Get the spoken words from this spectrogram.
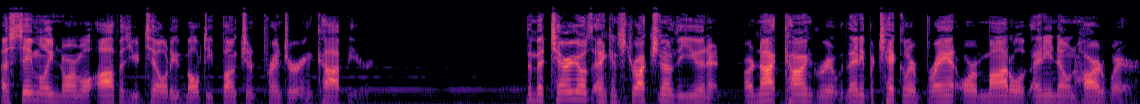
a seemingly normal office utility multifunction printer and copier. The materials and construction of the unit are not congruent with any particular brand or model of any known hardware,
